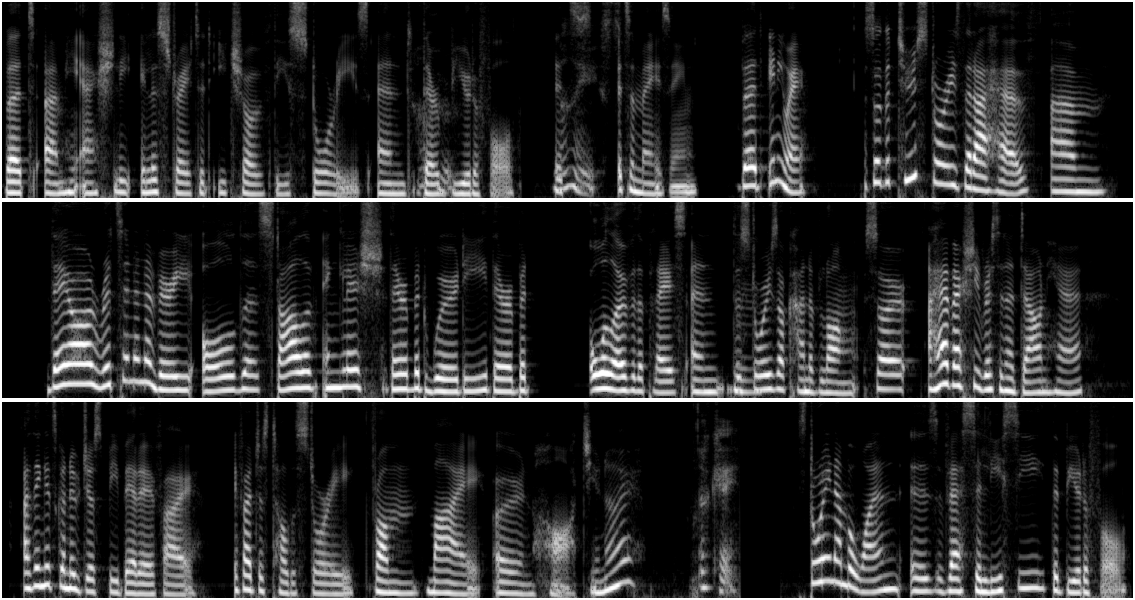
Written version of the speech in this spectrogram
but um, he actually illustrated each of these stories and they're Oh. beautiful. It's Nice. it's amazing. But anyway, so the two stories that I have, um, they are written in a very old style of English. They're a bit wordy. They're a bit all over the place, and the Mm. stories are kind of long. So I have actually written it down here. I think it's going to just be better if I if I just tell the story from my own heart. You know. Okay. Story number one is Vasilisi the Beautiful.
